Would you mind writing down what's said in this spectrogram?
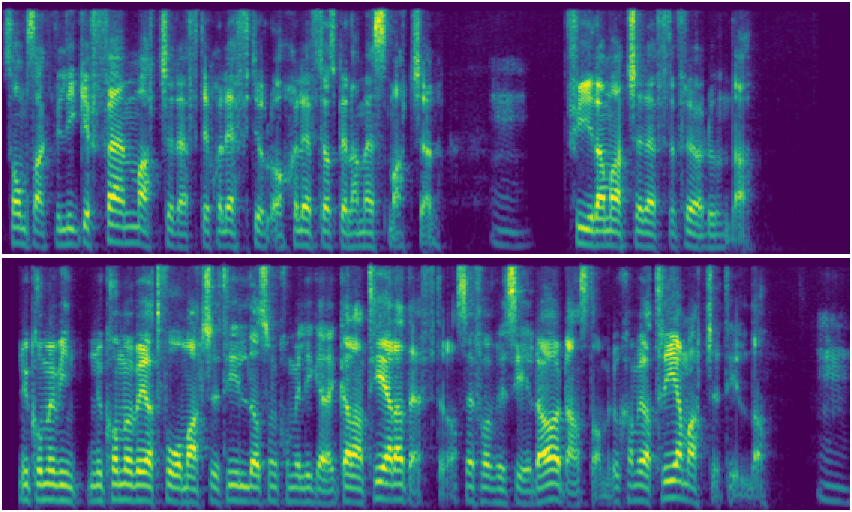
Som sagt, vi ligger fem matcher efter Skellefteå då. Skellefteå spelar mest matcher. fyra matcher efter Frölunda. Nu kommer vi, nu kommer vi ha två matcher till då som kommer ligga garanterat efter. Då. Sen får vi se lördagens då, men då kan vi ha tre matcher till då. Mm.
